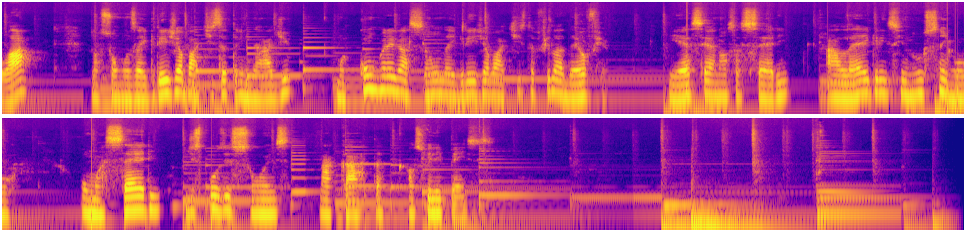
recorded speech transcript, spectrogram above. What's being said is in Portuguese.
Olá, nós somos a Igreja Batista Trindade, uma congregação da Igreja Batista Filadélfia, e essa é a nossa série Alegrem-se no Senhor, uma série de exposições na carta aos Filipenses.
